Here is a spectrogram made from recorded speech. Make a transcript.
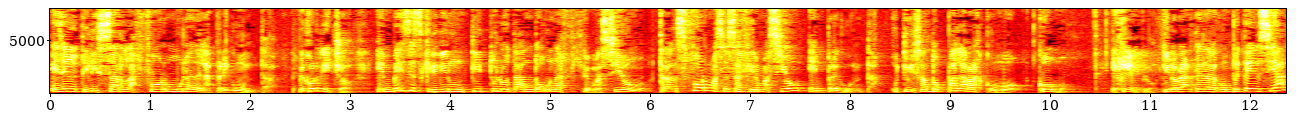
es el utilizar la fórmula de la pregunta. Mejor dicho, en vez de escribir un título dando una afirmación, transformas esa afirmación en pregunta, utilizando palabras como ¿cómo? Ejemplo, quiero hablarte de la competencia,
